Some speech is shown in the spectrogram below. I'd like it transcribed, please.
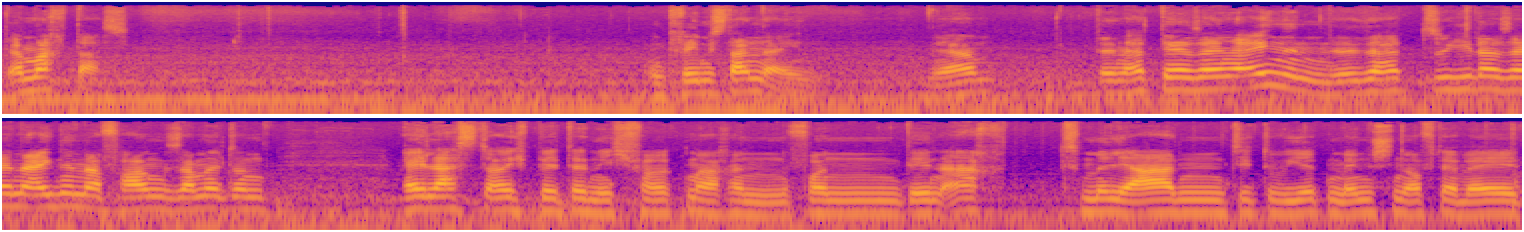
Dann mach das. Und creme es dann ein. Ja? Dann hat der seine eigenen, da hat so jeder seine eigenen Erfahrungen gesammelt und ey, lasst euch bitte nicht verrückt machen von den acht Milliarden tätowierten Menschen auf der Welt,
